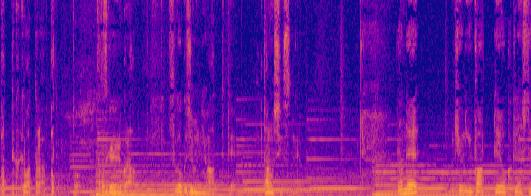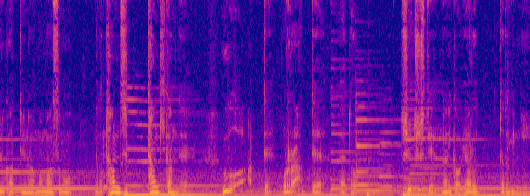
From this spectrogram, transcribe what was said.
パッて書き終わったらパッと片付けられるからすごく自分には合ってて楽しいですね。なんで急にバッて絵を描き出してるかっていうのはまあまあそのなんか短時短期間でうわーってオラーって、えー、と集中して何かをやるった時に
